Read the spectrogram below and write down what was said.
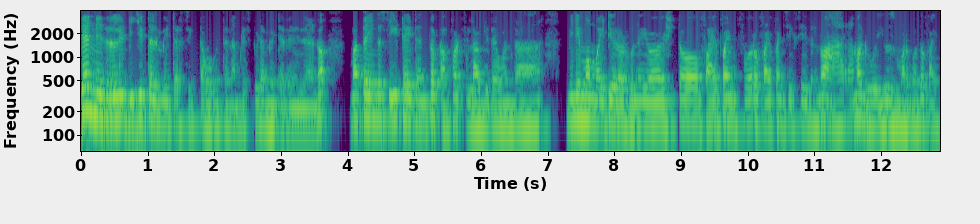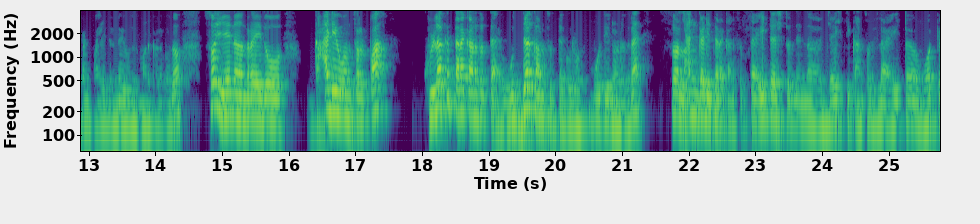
ದೆನ್ ಇದರಲ್ಲಿ ಡಿಜಿಟಲ್ ಮೀಟರ್ ಸಿಗ್ತಾ ಹೋಗುತ್ತೆ. ನಮಗೆ ಸ್ಪೀಡೋ ಮೀಟರ್ ಏನಿದೆ ಅದು. ಮತ್ತು ಇನ್ನು ಸೀಟ್ ಹೈಟ್ ಅಂತೂ ಕಂಫರ್ಟ್ಫುಲ್ ಆಗಿದೆ. ಒಂದು ಮಿನಿಮಮ್ ಐಟಿ ಇರೋರ್ಗು ಎಷ್ಟೋ five point four five point six ಇದ್ರೂ ಆರಾಮಾಗಿ ಯೂಸ್ ಮಾಡ್ಬೋದು. ಫೈವ್ ಪಾಯಿಂಟ್ ಫೈವ್ ಇದ್ರೂ ಯೂಸ್ ಮಾಡ್ಕೊಳ್ಬೋದು. ಸೊ ಏನು ಅಂದರೆ ಇದು ಗಾಡಿ ಒಂದು ಸ್ವಲ್ಪ ಕುಳ್ಳಕ ಥರ ಕಾಣಿಸುತ್ತೆ. ಉದ್ದ ಕಾಣಿಸುತ್ತೆ ಗುರು. ಮೂತಿ ನೋಡಿದ್ರೆ. ಸೊ ಲಾಂಗ್ ಗಾಡಿ ಥರ ಕಾಣಿಸುತ್ತೆ. ಹೈಟ್ ಅಷ್ಟೊಂದೇನು ಜಾಸ್ತಿ ಕಾಣಿಸೋದಿಲ್ಲ. ಹೈಟ್ ಓಕೆ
